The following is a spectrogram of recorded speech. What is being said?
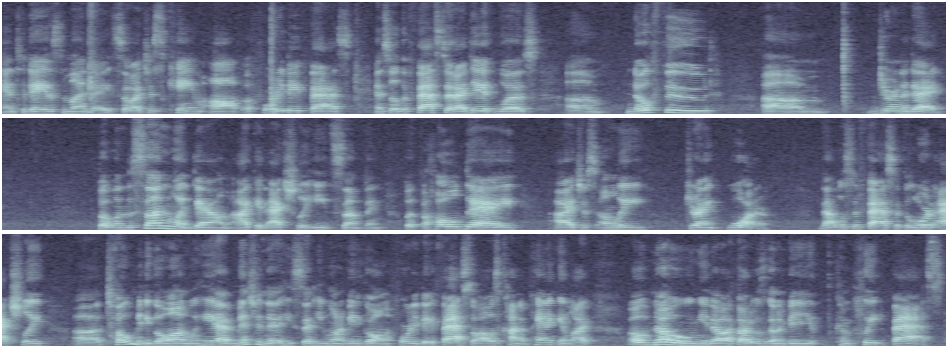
and today is Monday so I just came off a 40-day fast and so the fast that I did was um, no food um, during the day but when the sun went down, I could actually eat something. But the whole day, I just only drank water. That was the fast that the Lord actually uh, told me to go on. When he had mentioned it, he said he wanted me to go on a 40-day fast. So I was kind of panicking like, oh no, you know, I thought it was going to be complete fast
